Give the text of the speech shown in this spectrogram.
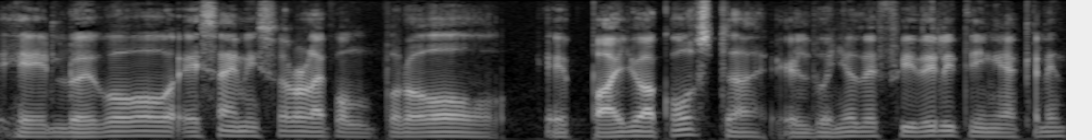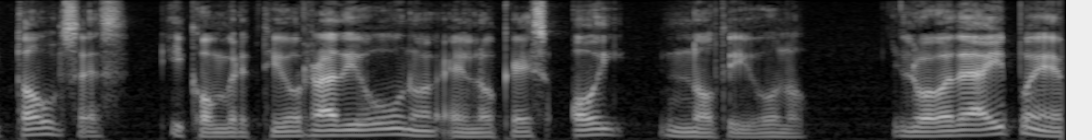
eh, luego esa emisora la compró eh, Payo Acosta, el dueño de Fidelity en aquel entonces, y convirtió Radio 1 en lo que es hoy Noti 1. Y luego de ahí, pues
